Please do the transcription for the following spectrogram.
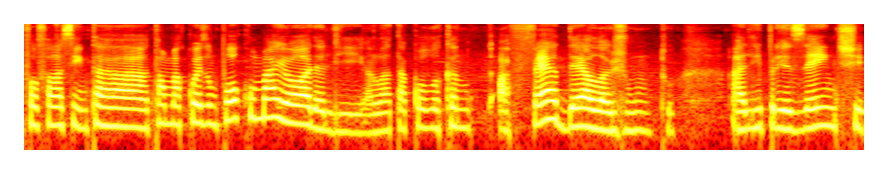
vou falar assim, tá, tá uma coisa um pouco maior ali. Ela tá colocando a fé dela junto, ali presente,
